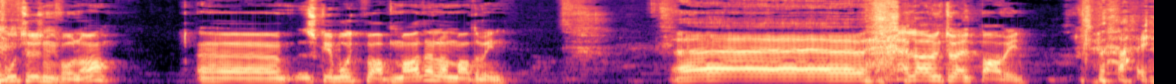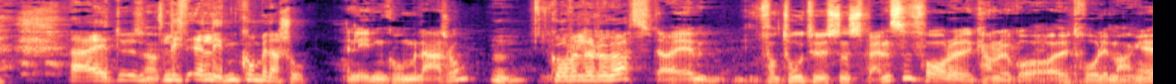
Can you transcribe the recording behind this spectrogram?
2000 kroner. Uh, skulle jeg brukt bare på mat eller mat og vin? Eh, Eller eventuelt bare vin. nei, nei du, litt, en liten kombinasjon. En liten kombinasjon. Hvor ville du gått? Der er, for 2000 spenn så får du, kan du gå utrolig mange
